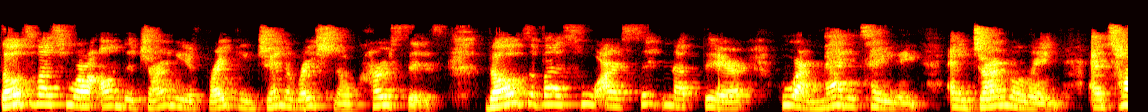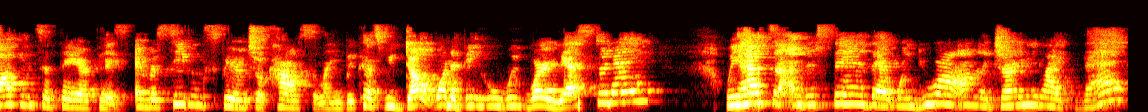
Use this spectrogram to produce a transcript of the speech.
Those of us who are on the journey of breaking generational curses. Those of us who are sitting up there who are meditating and journaling and talking to therapists and receiving spiritual counseling because we don't want to be who we were yesterday. We have to understand that when you are on a journey like that,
